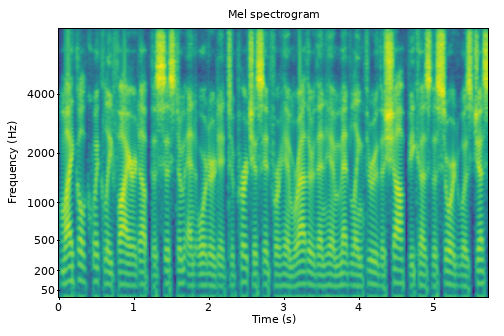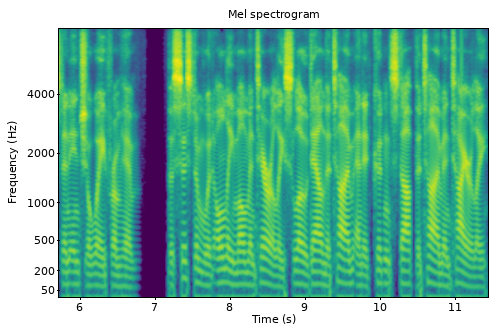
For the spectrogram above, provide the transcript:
Michael quickly fired up the system and ordered it to purchase it for him rather than him meddling through the shop because the sword was just an inch away from him. The system would only momentarily slow down the time and it couldn't stop the time entirely,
